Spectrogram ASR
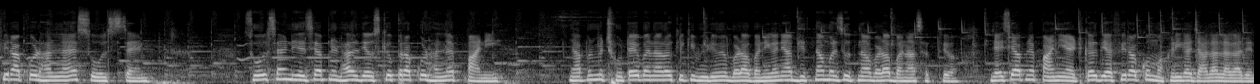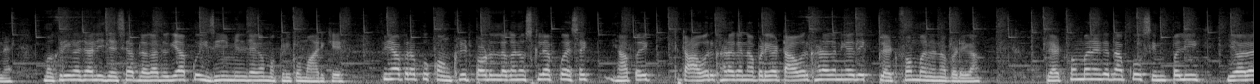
फिर आपको ढालना है सोल स्टैंड सोल स्टैंड जैसे आपने ढाल दिया, उसके ऊपर आपको ढालना है पानी। यहाँ पर मैं छोटा ही बना रहा हूँ क्योंकि वीडियो में बड़ा बनेगा नहीं। आप जितना मर्ज़ी उतना बड़ा बना सकते हो। जैसे आपने पानी ऐड कर दिया, फिर आपको मकड़ी का जाला लगा देना है। मकड़ी का जाली जैसे आप लगा दोगे, आपको इजीली मिल जाएगा मकड़ी को मार के। फिर यहाँ पर आपको कंक्रीट पाउडर लगाना उसके लिए आपको ऐसा यहाँ पर एक टावर खड़ा करना पड़ेगा। टावर खड़ा करने के बाद एक प्लेटफॉर्म बनाना पड़ेगा। प्लेटफॉर्म बनाने के बाद आपको सिंपली ये वाला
